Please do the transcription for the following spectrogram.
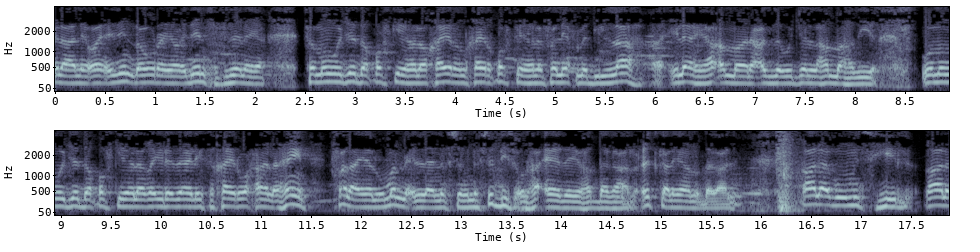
ilaaliya waan idiin dhowraya waan idiin xifdinaya. Faman wajada qofkii helo khayran khayr qofkii helo falyaxmad illaah ilaahay ha ammaano caza wajalla ha mahdiyo waman wajada qofkii helo hayra dalika khayr waxaan ahayn falaa yaluumanna ilaa nafsahu nafsadiisa un ha eedeeyo ha dagaalo cid kale yaanu dagaalin. Qaala abuu mushir qaala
